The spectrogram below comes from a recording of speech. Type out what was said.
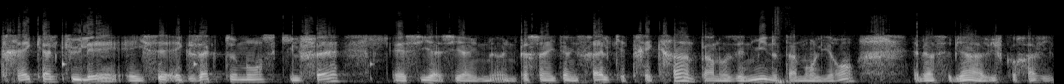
très calculé et il sait exactement ce qu'il fait. Et s'il y a, y a une, une, personnalité en Israël qui est très crainte par nos ennemis, notamment l'Iran, eh bien, c'est bien Aviv Kochavi.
